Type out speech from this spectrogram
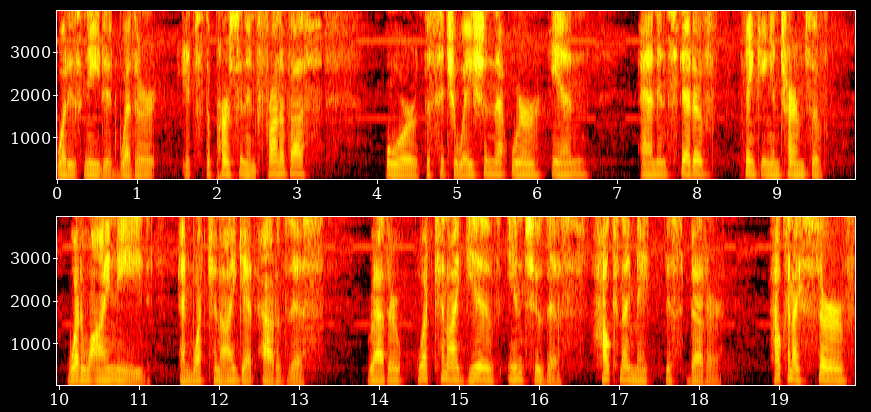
what is needed, whether it's the person in front of us or the situation that we're in. And instead of thinking in terms of what do I need and what can I get out of this, rather, what can I give into this? How can I make this better? How can I serve?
